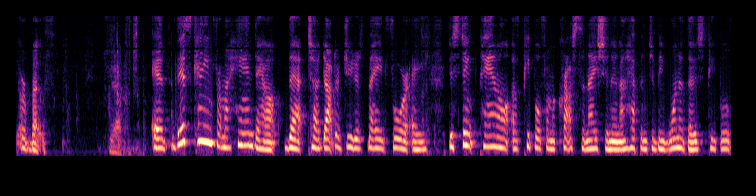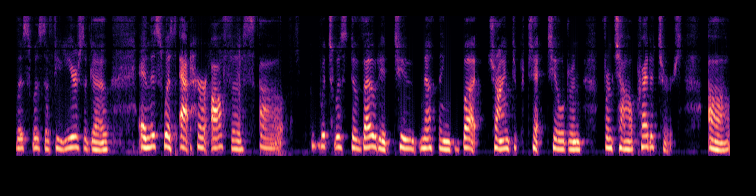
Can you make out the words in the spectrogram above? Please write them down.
or both. Yeah. And this came from a handout that uh, Dr. Judith made for a distinct panel of people from across the nation. And I happened to be one of those people. This was a few years ago. And this was at her office, uh, which was devoted to nothing but trying to protect children from child predators. Uh,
